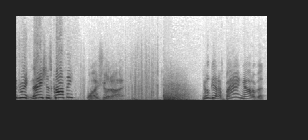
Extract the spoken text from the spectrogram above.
You drink Nash's coffee? Why should I? You'll get a bang out of it.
